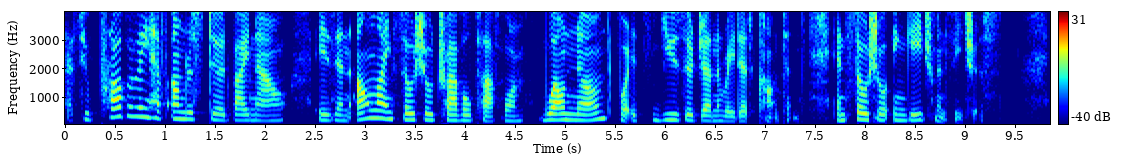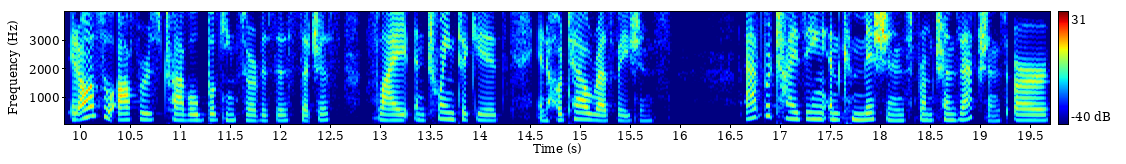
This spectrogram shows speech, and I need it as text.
as you probably have understood by now, is an online social travel platform well known for its user generated content and social engagement features. It also offers travel booking services such as flight and train tickets and hotel reservations. Advertising and commissions from transactions are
